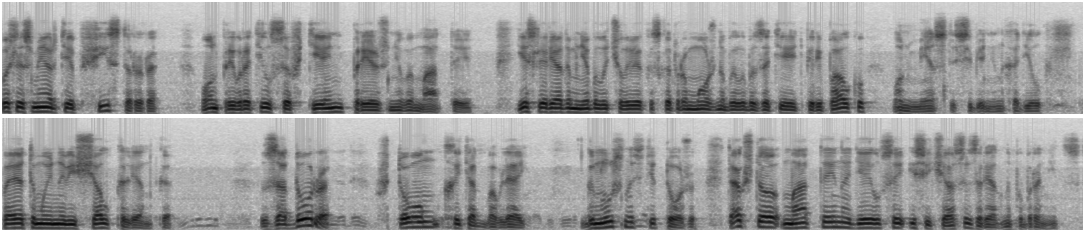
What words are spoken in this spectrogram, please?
После смерти Пфистерера он превратился в тень прежнего Маттея. Если рядом не было человека, с которым можно было бы затеять перепалку, он места себе не находил. Поэтому и навещал Кленка. Задора в том хоть отбавляй. Гнусности тоже. Так что Маттей надеялся и сейчас изрядно поброниться.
